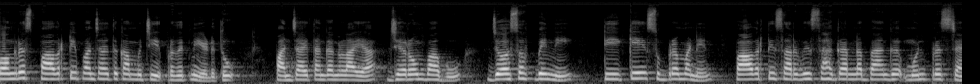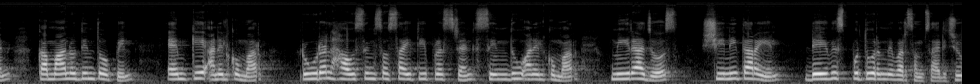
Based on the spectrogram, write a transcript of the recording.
കോൺഗ്രസ് പാവർട്ടി പഞ്ചായത്ത് കമ്മിറ്റി പ്രതിജ്ഞയെടുത്തു. പഞ്ചായത്ത് അംഗങ്ങളായ Jerome Babu Joseph Benny T K Subrahmanyan Pavaratty service സഹകരണ ബാങ്ക് മുൻ president Kamaluddin Thoppil M K Anilkumar rural housing society president Sindhu Anilkumar Meera Jose Shini Tharayil Davis Puthur എന്നിവർ സംസാരിച്ചു.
